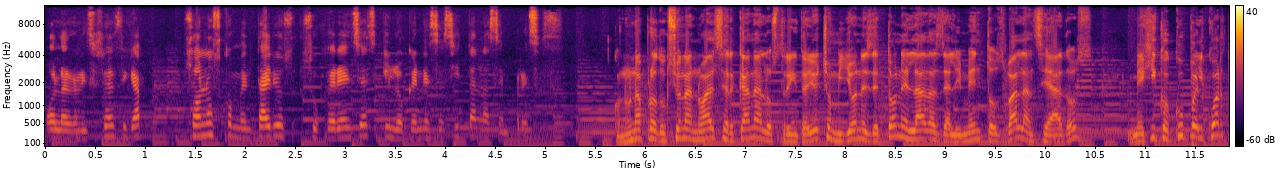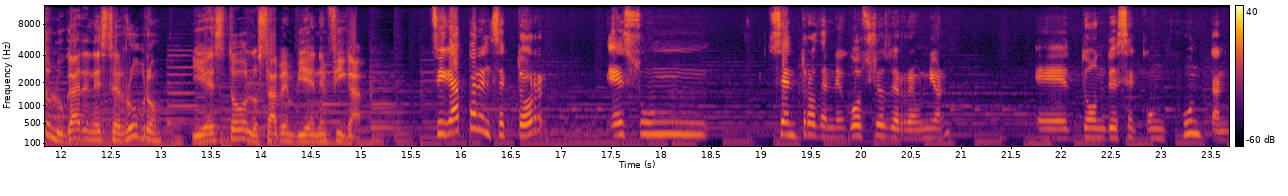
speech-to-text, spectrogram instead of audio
o la organización de FIGAP son los comentarios, sugerencias y lo que necesitan las empresas. Con una producción anual cercana a los 38 millones de toneladas de alimentos balanceados, México ocupa el cuarto lugar en este rubro, y esto lo saben bien en FIGAP. FIGAP para el sector es un centro de negocios de reunión eh, donde se conjuntan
